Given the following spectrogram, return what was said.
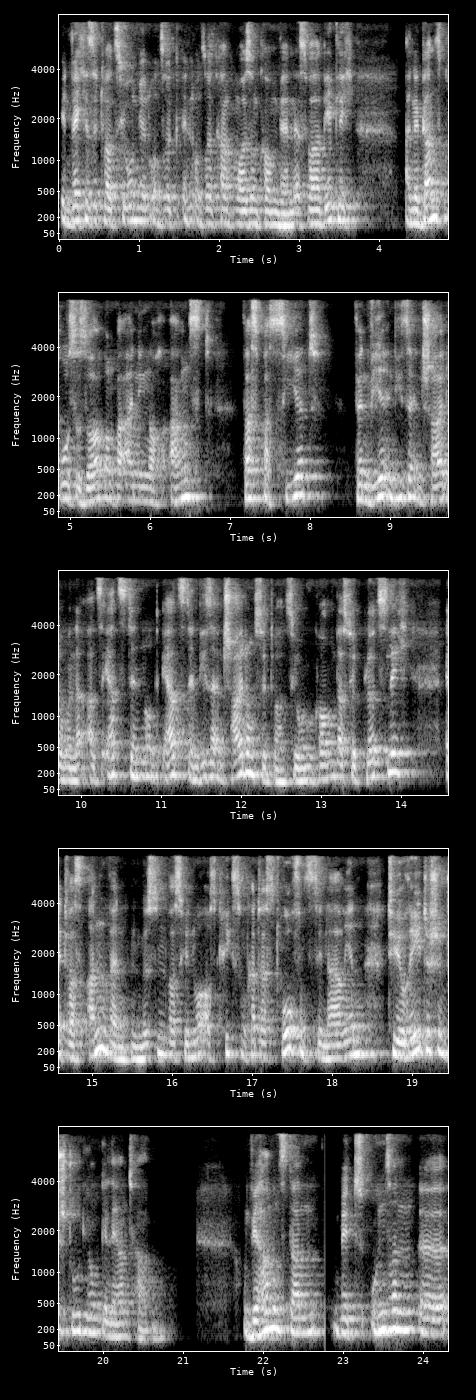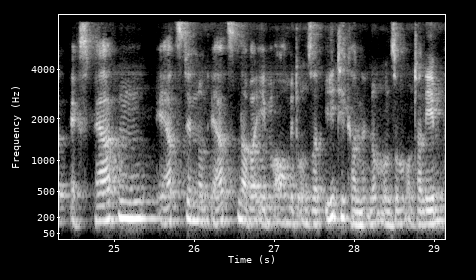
in welche Situation wir in unsere, in unsere Krankenhäuser kommen werden. Es war wirklich eine ganz große Sorge und bei einigen auch Angst, was passiert, wenn wir in diese Entscheidungen als Ärztinnen und Ärzte in diese Entscheidungssituation kommen, dass wir plötzlich etwas anwenden müssen, was wir nur aus Kriegs- und Katastrophenszenarien theoretisch im Studium gelernt haben. Und wir haben uns dann mit unseren äh, Experten, Ärztinnen und Ärzten, aber eben auch mit unseren Ethikern in unserem Unternehmen,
